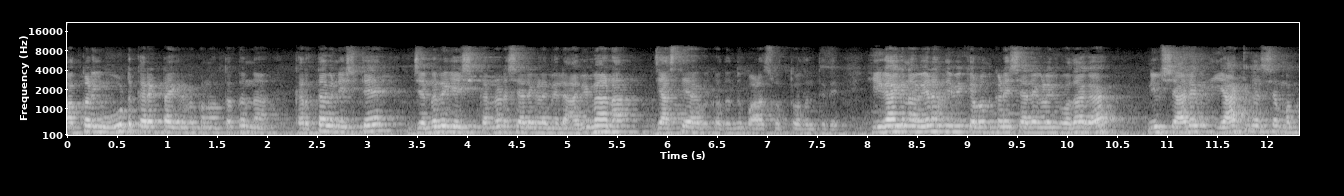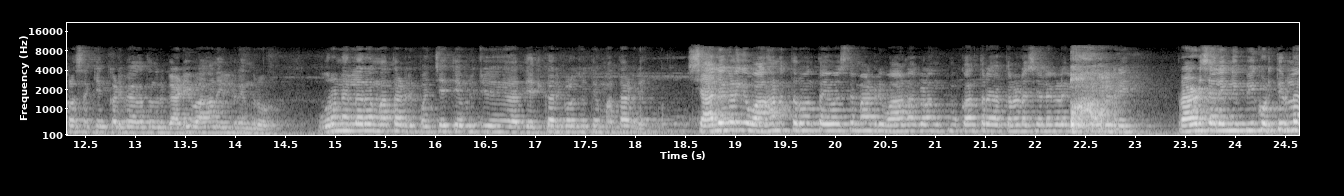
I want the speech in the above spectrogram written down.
ಮಕ್ಕಳಿಗೆ ಊಟ ಕರೆಕ್ಟ್ ಆಗಿರ್ಬೇಕು ಅನ್ನುವಂಥದ್ದನ್ನು ಕರ್ತವ್ಯ ನಿಷ್ಠೆ, ಜನರಿಗೆ ಕನ್ನಡ ಶಾಲೆಗಳ ಮೇಲೆ ಅಭಿಮಾನ ಜಾಸ್ತಿ ಆಗಬೇಕು ಬಹಳ ಭಾಳ ಸೂಕ್ತವಾದಂತಿದೆ. ಹೀಗಾಗಿ ನಾವು ಏನಂತೀವಿ ಕೆಲವೊಂದು ಕಡೆ ಶಾಲೆಗಳಿಗೆ ಹೋದಾಗ, ನೀವು ಶಾಲೆಗೆ ಯಾಕೆ ಮಕ್ಕಳ ಸಂಖ್ಯೆ ಕಡಿಮೆ ಆಗುತ್ತೆ ಅಂದ್ರೆ ಗಾಡಿ ವಾಹನ ಇಲ್ರಿ ಅಂದ್ರು. ಊರನ್ನೆಲ್ಲರ ಮಾತಾಡ್ರಿ, ಪಂಚಾಯತಿ ಅಭಿವೃದ್ಧಿ ಅಧಿಕಾರಿಗಳ ಜೊತೆ ಮಾತಾಡ್ರಿ. ಶಾಲೆಗಳಿಗೆ ವಾಹನ ತರುವಂಥ ವ್ಯವಸ್ಥೆ ಮಾಡ್ರಿ, ವಾಹನಗಳ ಮುಖಾಂತರ ಕನ್ನಡ ಶಾಲೆಗಳಿಗೆ ಮಾತಾಡ್ರಿ. ಪ್ರೈವೇಟ್ ಶಾಲೆಗೆ ನೀವು ಪಿ ಕೊಡ್ತಿರಲ್ಲ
